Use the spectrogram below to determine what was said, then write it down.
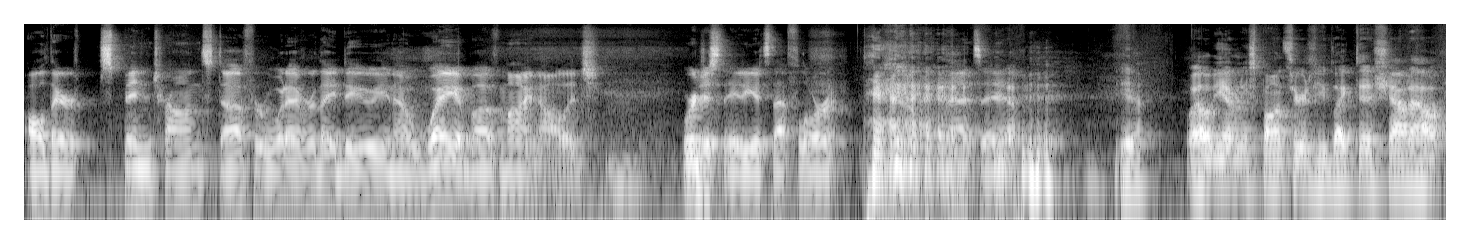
all their spintron stuff or whatever they do. You know, way above my knowledge. Mm-hmm. We're just the idiots that floor it. You know, that's it. Yeah. Well, do you have any sponsors you'd like to shout out?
